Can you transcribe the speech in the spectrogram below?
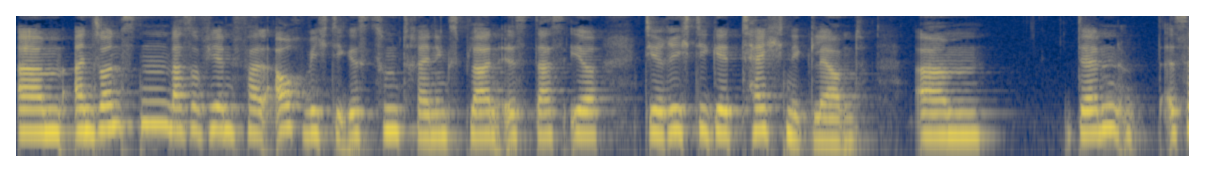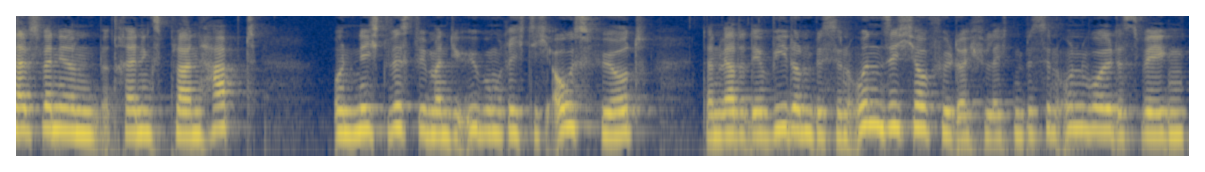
Ähm, ansonsten, was auf jeden Fall auch wichtig ist zum Trainingsplan, ist, dass ihr die richtige Technik lernt. Ähm, denn selbst wenn ihr einen Trainingsplan habt und nicht wisst, wie man die Übung richtig ausführt, dann werdet ihr wieder ein bisschen unsicher, fühlt euch vielleicht ein bisschen unwohl. Deswegen,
